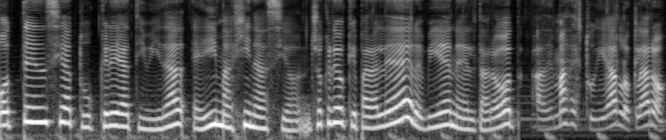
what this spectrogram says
potencia tu creatividad e imaginación. Yo creo que para leer bien el tarot, además de estudiarlo, claro,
